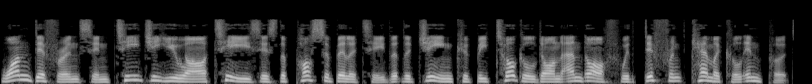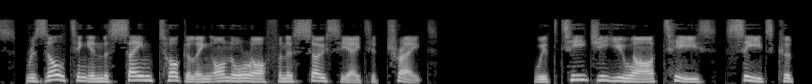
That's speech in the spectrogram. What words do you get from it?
One difference in TGURTs is the possibility that the gene could be toggled on and off with different chemical inputs, resulting in the same toggling on or off an associated trait. With TGURTs, seeds could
